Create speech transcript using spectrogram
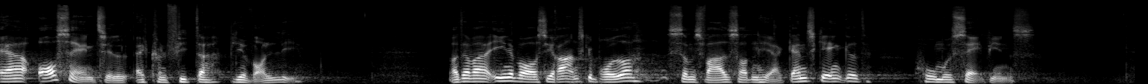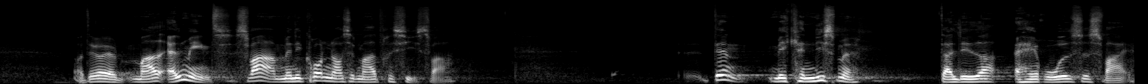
er årsagen til, at konflikter bliver voldelige? Og der var en af vores iranske brødre, som svarede sådan her. Ganske enkelt, homo sapiens. Og det var et meget alment svar, men i grunden også et meget præcist svar. Den mekanisme, der leder af Herodes' vej.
